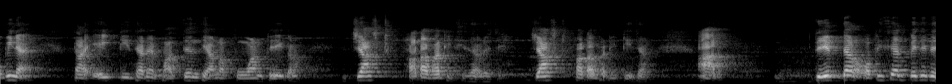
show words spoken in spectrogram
অভিনয়। তা এই টিজারের মাধ্যম দিয়ে আমরা প্রমাণ পেয়ে গেলাম। জাস্ট ফাটাফাটি টিজার হয়েছে। জাস্ট ফাটাফাটি টিজার আর দেবদার অফিসিয়াল পেজেতে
